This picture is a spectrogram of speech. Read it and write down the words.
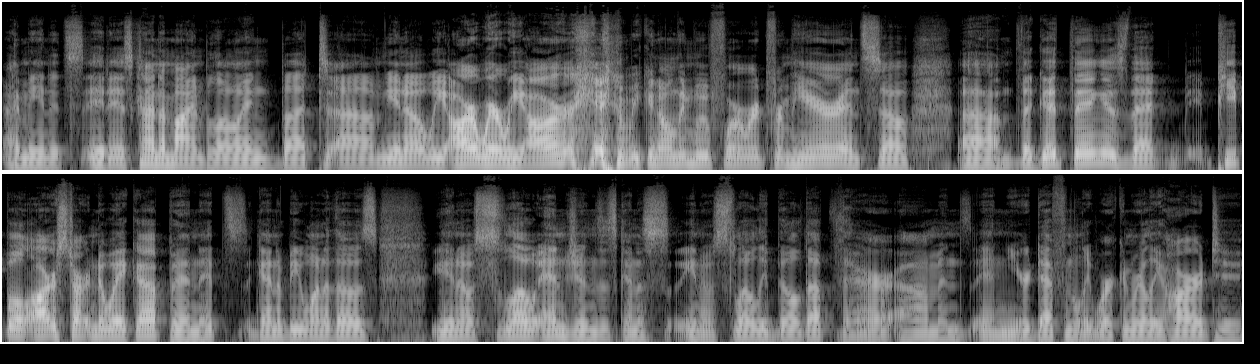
I mean, it's it is kind of mind blowing, but um, you know we are where we are, and we can only move forward from here. And so um, the good thing is that people are starting to wake up, and it's going to be one of those you know slow engines. It's going to you know slowly build up there, um, and and you're definitely working really hard to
